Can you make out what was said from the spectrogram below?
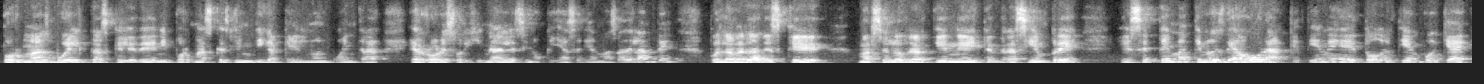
por más vueltas que le den y por más que Slim diga que él no encuentra errores originales, sino que ya serían más adelante, pues la verdad es que Marcelo Ebrard tiene y tendrá siempre ese tema que no es de ahora, que tiene todo el tiempo y que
